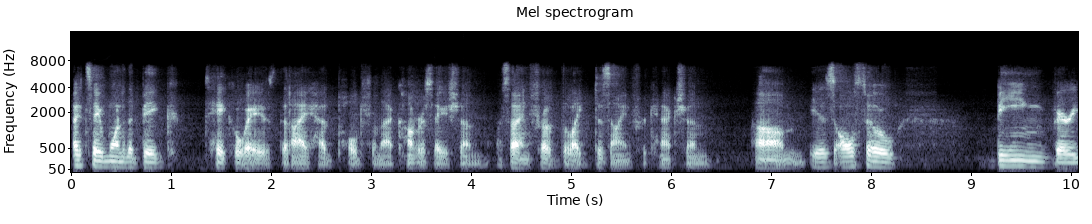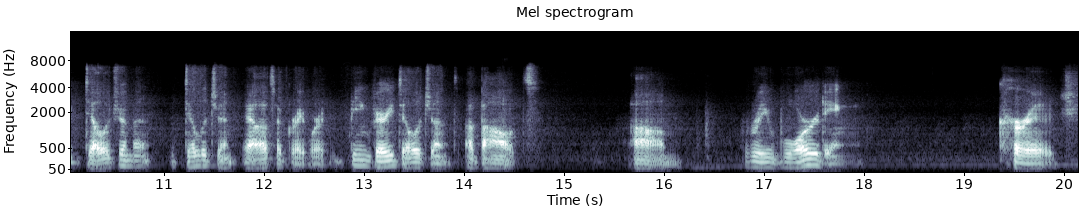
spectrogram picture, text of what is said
I'd say one of the big takeaways that I had pulled from that conversation, aside from the like design for connection, um, is also being very diligent. Diligent, yeah, that's a great word. Being very diligent about um, rewarding courage,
